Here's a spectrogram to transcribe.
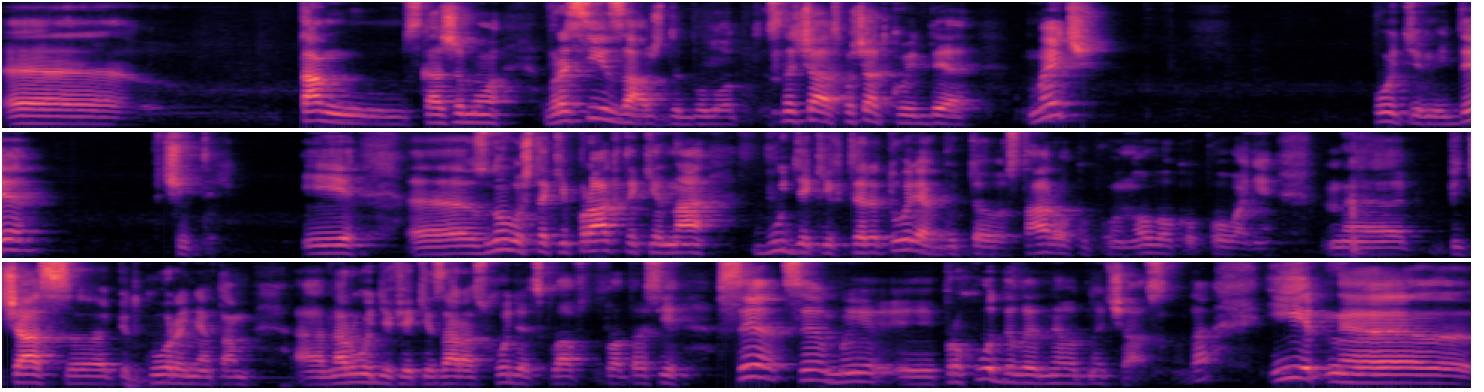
е, там, скажімо, в Росії завжди було. Спочатку йде меч, потім йде вчитель. І е, знову ж таки практики на будь-яких територіях, будь то староокуповані, новоокуповані, е, під час е, підкорення там е, народів, які зараз входять в склад, Росії, все це ми е, проходили неодночасно. Да? І, е,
